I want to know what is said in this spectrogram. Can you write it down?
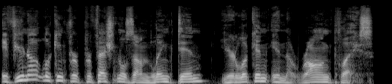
If you're not looking for professionals on LinkedIn, you're looking in the wrong place.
